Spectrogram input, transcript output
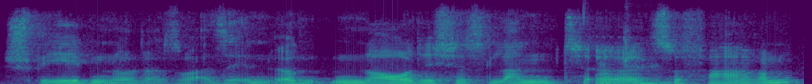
Schweden oder so, also in irgendein nordisches Land äh, Okay. zu fahren.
